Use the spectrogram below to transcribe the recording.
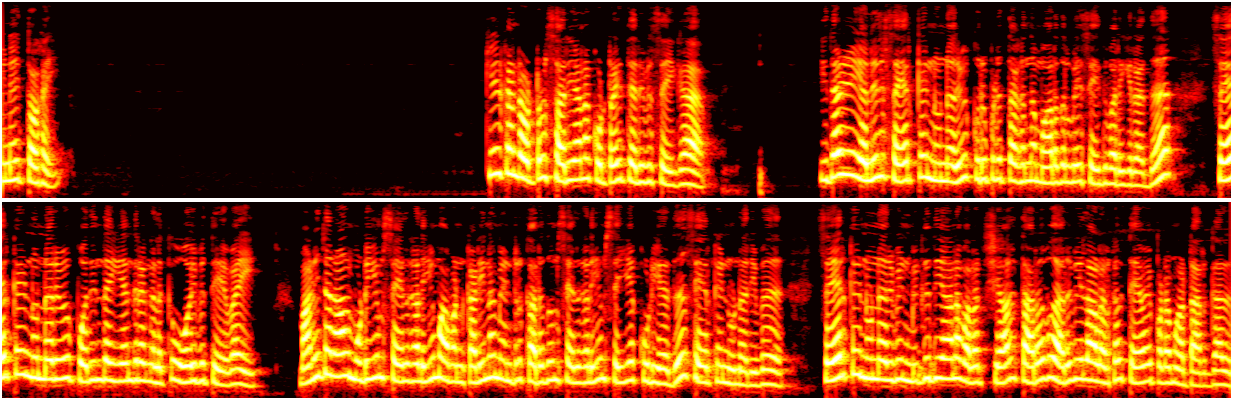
வினைத்தொகை. கீழ்கண்டவற்றுள் சரியான கூற்றை தெரிவு செய்க. இதழியலில் செயற்கை நுண்ணறிவு குறிப்பிடத்தகுந்த மாறுதல்களை செய்து வருகிறது. செயற்கை நுண்ணறிவு பொதிந்த இயந்திரங்களுக்கு ஓய்வு தேவை. மனிதனால் முடியும் செயல்களையும் அவன் கடினம் என்று கருதும் செயல்களையும் செய்யக்கூடியது செயற்கை நுண்ணறிவு. செயற்கை நுண்ணறிவின் மிகுதியான வளர்ச்சியால் தரவு அறிவியலாளர்கள் தேவைப்பட மாட்டார்கள்.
